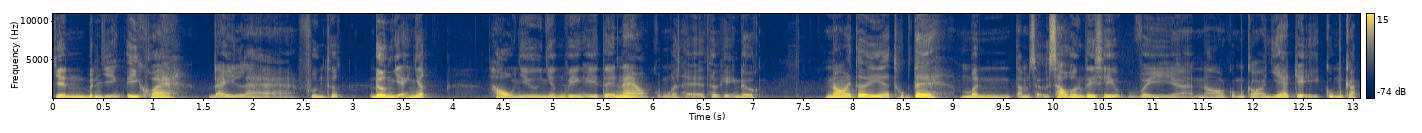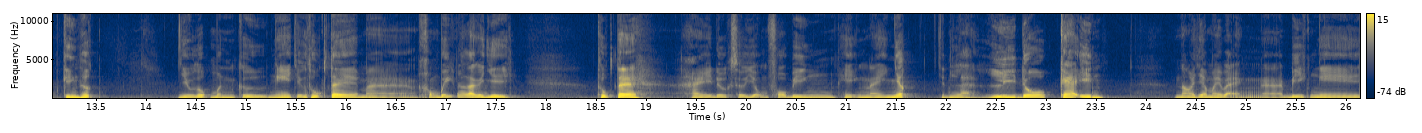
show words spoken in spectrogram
Trên bệnh viện y khoa, đây là phương thức đơn giản nhất hầu như nhân viên y tế nào cũng có thể thực hiện được nói tới thuốc tê mình tâm sự sâu hơn tí xíu vì à, nó cũng có giá trị cung cấp kiến thức nhiều lúc mình cứ nghe chữ thuốc tê mà không biết nó là cái gì thuốc tê hay được sử dụng phổ biến hiện nay nhất chính là lidocaine. Nói cho mấy bạn à, biết nghe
